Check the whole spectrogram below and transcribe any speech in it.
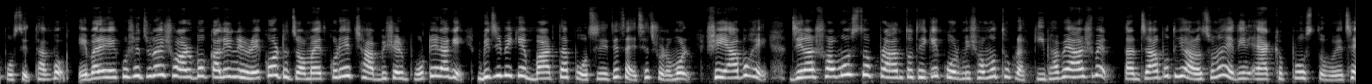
উপস্থিত থাকব। এবারের একুশে জুলাই সর্বকালীন রেকর্ড জমায়েত করে ছাব্বিশের ভোটের আগে বিজেপিকে বার্তা পৌঁছে দিতে চাইছে তৃণমূল। সেই আবহে জেলার সমস্ত প্রান্ত থেকে কর্মী সমর্থকরা কীভাবে আসবেন তার যাবতীয় আলোচনা এদিন এক প্রস্ত হয়েছে,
